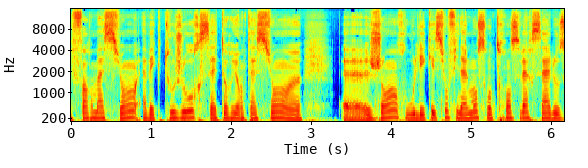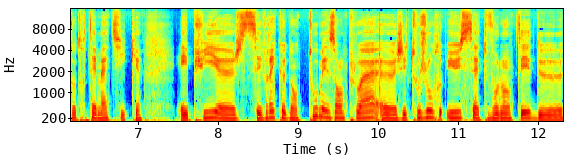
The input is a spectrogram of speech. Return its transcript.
formation, avec toujours cette orientation euh, genre où les questions finalement sont transversales aux autres thématiques. Et puis euh, c'est vrai que dans tous mes emplois, euh, j'ai toujours eu cette volonté de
